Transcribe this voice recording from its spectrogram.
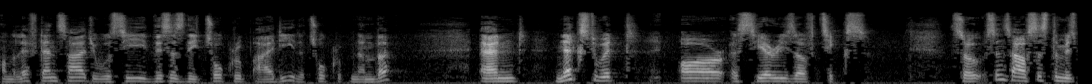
On the left hand side you will see this is the talk group ID, the talk group number. And next to it are a series of ticks. So since our system is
